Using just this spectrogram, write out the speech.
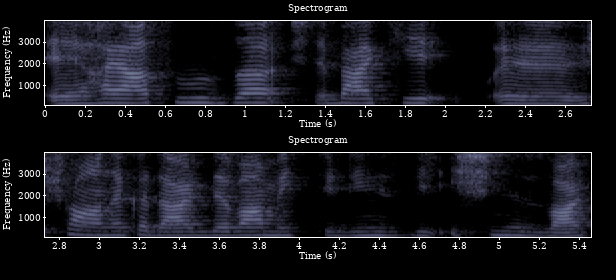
E, hayatınızda işte belki e, şu ana kadar devam ettirdiğiniz bir işiniz var.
